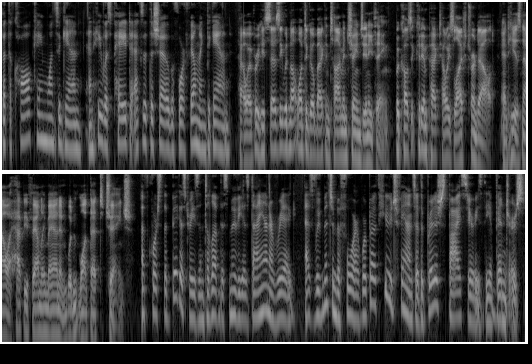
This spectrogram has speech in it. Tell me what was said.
but the call came once again, and he was paid to exit the show before filming began. However, he says he would not want to go back in time and change anything, because it could impact how his life turned out, and he is now a happy family man and wouldn't want that to change. Of course, the biggest reason to love this movie is Diana Rigg. As we've mentioned before, we're both huge fans of the British spy series The Avengers.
